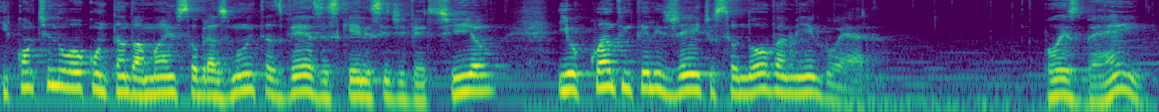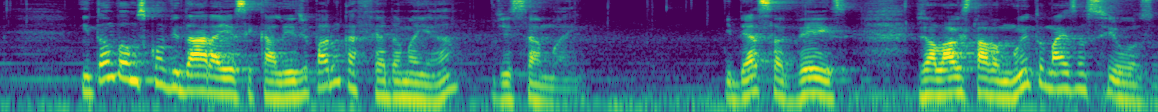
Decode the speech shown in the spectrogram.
e continuou contando à mãe sobre as muitas vezes que eles se divertiam e o quanto inteligente o seu novo amigo era. Pois bem, então vamos convidar a esse Khalid para um café da manhã, disse a mãe. E dessa vez, Jalal estava muito mais ansioso.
